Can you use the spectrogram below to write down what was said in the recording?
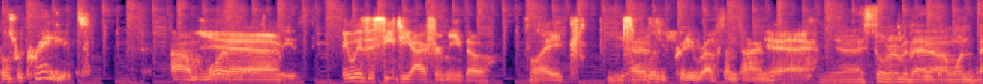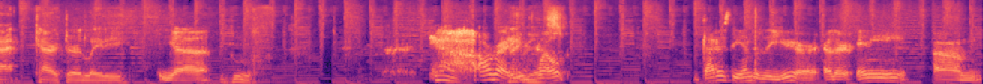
those were great. Um, more of those, Yeah. please. It was a CGI for me though. Like, Yeah, it was pretty rough sometimes. yeah, Yeah, I still remember that uh, one bat character lady. Yeah. Ooh. Yeah. Alrighty. Nightmares. Well, that is the end of the year. Are there any um,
